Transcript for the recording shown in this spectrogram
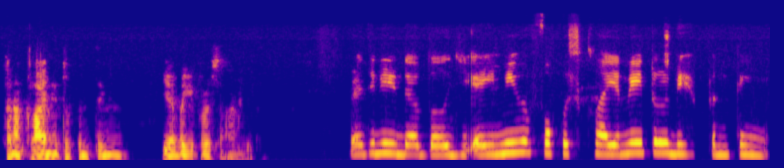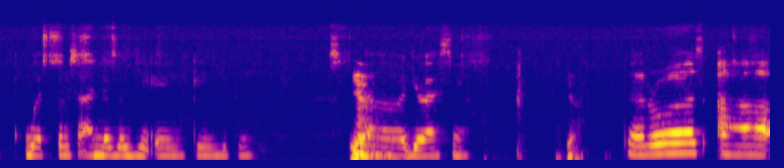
Karena klien itu penting ya bagi perusahaan gitu. Berarti di WGA ini fokus kliennya itu lebih penting buat perusahaan WGA kayak gitu. Iya. Yeah. Uh, jelasnya. Ya. Yeah. Terus uh,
